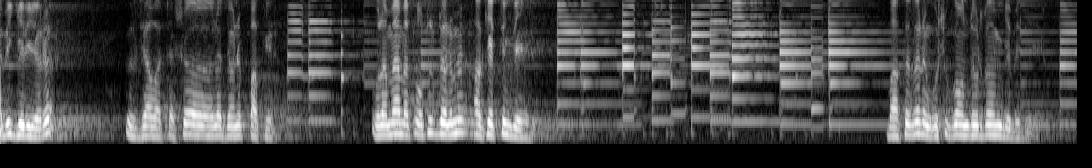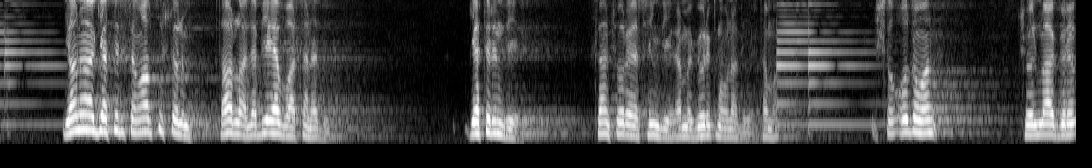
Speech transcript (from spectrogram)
Böyle bir giriyor. Kız yavaşça şöyle dönüp bakıyor. Ulan Mehmet 30 dönümü hak ettin diyor. Bakılırın kuşu kondurduğum gibi diyor. Yanığa getirirsen 60 dönüm tarlayla bir ev var sana diyor. Getirin diyor. Sen şuraya sin diyor ama görükme ona diyor. Tamam. İşte o zaman çölmeye kır,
